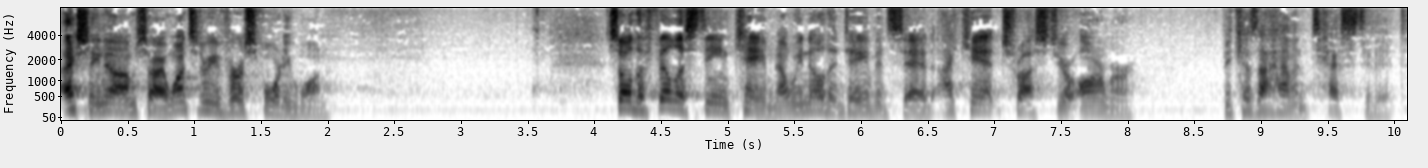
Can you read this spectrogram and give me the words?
Actually, no, I'm sorry. I want you to read verse 41. So the Philistine came. Now we know that David said, I can't trust your armor because I haven't tested it.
